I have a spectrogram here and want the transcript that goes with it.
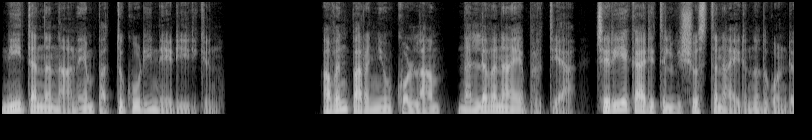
നീ തന്ന നാണയം പത്തുകൂടി നേടിയിരിക്കുന്നു. അവൻ പറഞ്ഞു കൊള്ളാം നല്ലവനായ ഭൃത്യ ചെറിയ കാര്യത്തിൽ വിശ്വസ്തനായിരുന്നതുകൊണ്ട്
